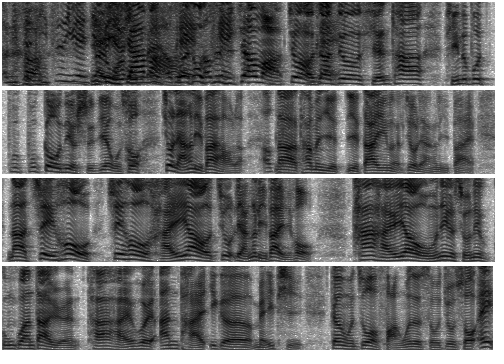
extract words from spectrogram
哦、你自己自愿 自己加嘛？对，我自己加嘛，就好像就嫌他停的不不不够那个时间，我说就两个礼拜好了。那他们也也答应了，就两个礼拜。那最后最后还要就两个礼拜以后，他还要我们那个时候那个公关大员，他还会安排一个媒体跟我们做访问的时候，就说：“哎，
